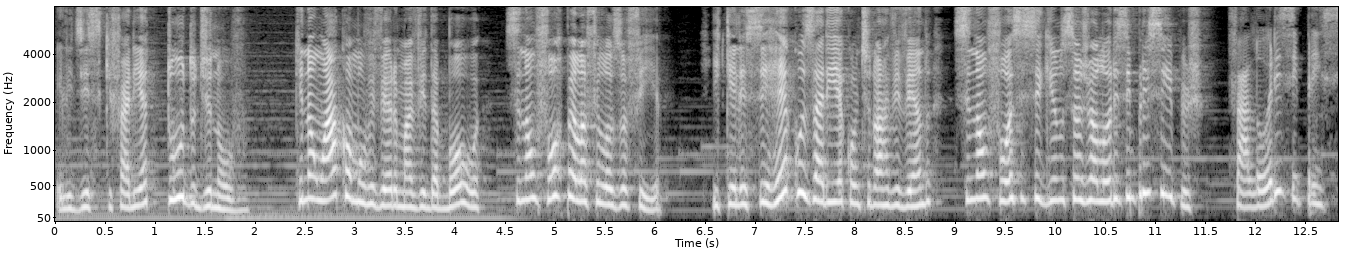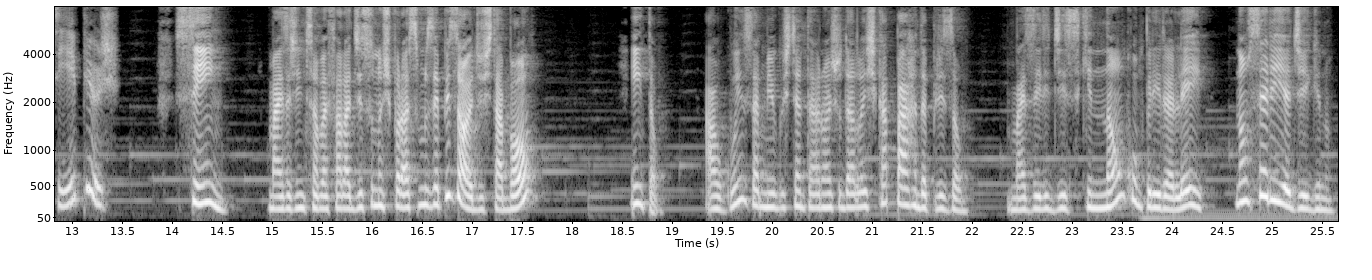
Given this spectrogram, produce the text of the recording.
Ele disse que faria tudo de novo. Que não há como viver uma vida boa se não for pela filosofia. E que ele se recusaria a continuar vivendo se não fosse seguindo seus valores e princípios. Valores e princípios? Sim, mas a gente só vai falar disso nos próximos episódios, tá bom? Então, alguns amigos tentaram ajudá-lo a escapar da prisão, mas ele disse que não cumprir a lei não seria digno.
